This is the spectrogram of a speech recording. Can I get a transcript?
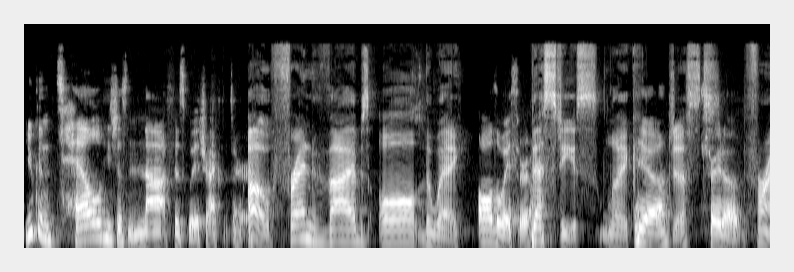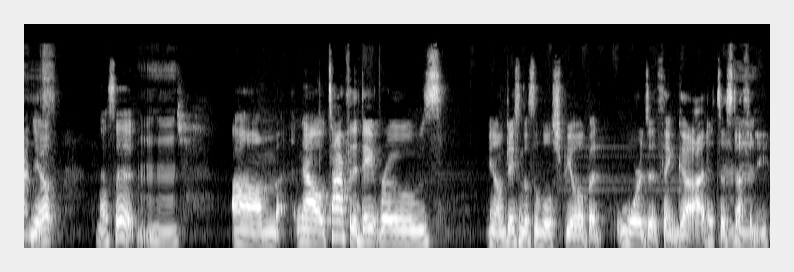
you can tell he's just not physically attracted to her Oh, friend vibes all the way. all the way through. Besties, like Yeah, just straight up. friends. Yep, that's it. Mm-hmm. Um, now time for the date rose. you know, Jason does a little spiel, but wards it, thank God, to Mm-hmm. Stephanie.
